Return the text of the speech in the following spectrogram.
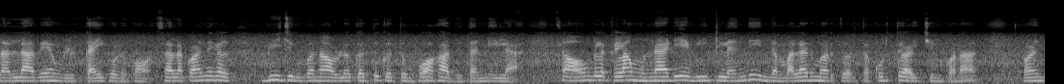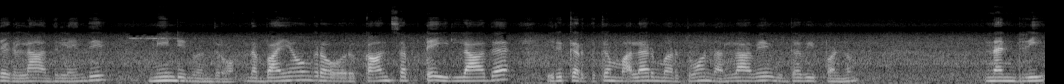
நல்லாவே உங்களுக்கு கை கொடுக்கும். சில குழந்தைகள் பீச்சுக்கு போனால் அவ்வளோ கற்று கத்தும் போகாது தண்ணியில். ஸோ அவங்களுக்கெல்லாம் முன்னாடியே வீட்டிலேருந்து இந்த மலர் மருத்துவத்தை கொடுத்து அழிச்சின்னு போனால் குழந்தைகள்லாம் அதுலேருந்து மீண்டின் வந்துடும் இந்த பயங்கிற ஒரு கான்செப்டே இல்லாத இருக்கிறதுக்கு மலர் மருத்துவம் நல்லாவே உதவி பண்ணும். நன்றி.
